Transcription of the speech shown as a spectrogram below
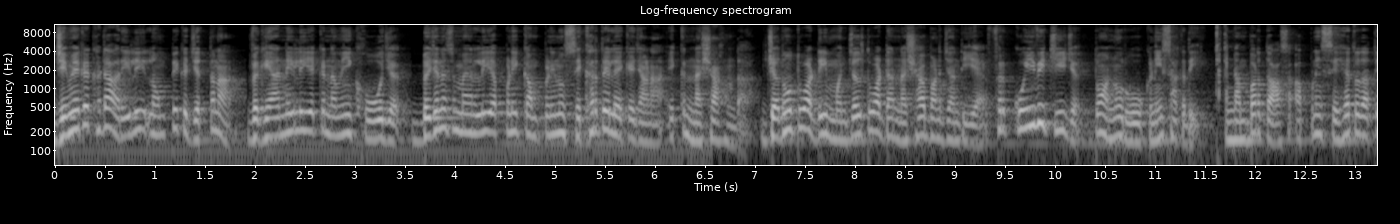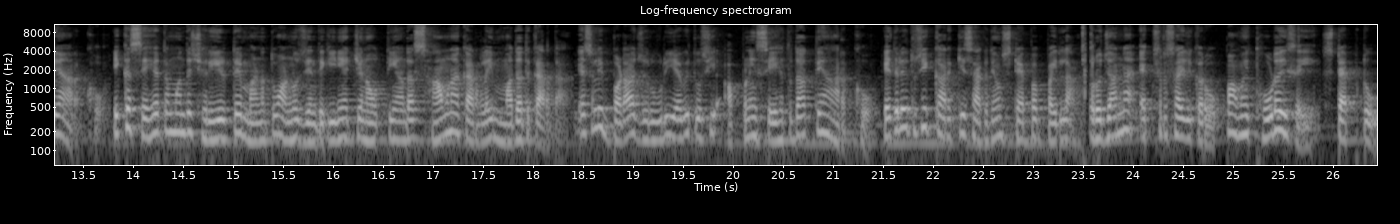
ਜਿਵੇਂ ਕਿ ਖਿਡਾਰੀ ਲਈ 올림픽 ਜਿੱਤਣਾ, ਵਿਗਿਆਨੀ ਲਈ ਇੱਕ ਨਵੀਂ ਖੋਜ ਬਿਜ਼ਨਸਮੈਨ ਲਈ ਆਪਣੀ ਕੰਪਨੀ ਨੂੰ ਸਿਖਰ ਤੇ ਲੈ ਕੇ ਜਾਣਾ ਇੱਕ ਨਸ਼ਾ ਹੁੰਦਾ। ਜਦੋਂ ਤੁਹਾਡੀ ਮੰਜ਼ਿਲ ਤੁਹਾਡਾ ਨਸ਼ਾ ਬਣ ਜਾਂਦੀ ਹੈ, ਫਿਰ ਕੋਈ ਵੀ ਚੀਜ਼ ਤੁਹਾਨੂੰ ਰੋਕ ਨਹੀਂ ਸਕਦੀ। ਨੰਬਰ 10 ਆਪਣੀ ਸਿਹਤ ਦਾ ਧਿਆਨ ਰੱਖੋ। ਇੱਕ ਸਿਹਤਮੰਦ ਸਰੀਰ ਤੇ ਮਨ ਤੁਹਾਨੂੰ ਜ਼ਿੰਦਗੀ ਦੀਆਂ ਚੁਣੌਤੀਆਂ ਦਾ ਸਾਹਮਣਾ ਕਰਨ ਲਈ ਮਦਦ ਕਰਦਾ। ਇਸ ਲਈ ਬੜਾ ਜ਼ਰੂਰੀ ਹੈ ਵੀ ਤੁਸੀਂ ਆਪਣੀ ਸਿਹਤ ਦਾ ਧਿਆਨ ਰੱਖੋ। ਇਹਦੇ ਲਈ ਤੁਸੀਂ ਕਰ ਕੀ ਸਕਦੇ ਹੋ? ਸਟੈਪ ਪਹਿਲਾ, ਰੋਜ਼ਾਨਾ ਐਕਸਰਸਾਈਜ਼ ਕਰੋ, ਭਾਵੇਂ ਥੋੜਾ ਹੀ ਸਹੀ। ਸਟੈਪ 2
